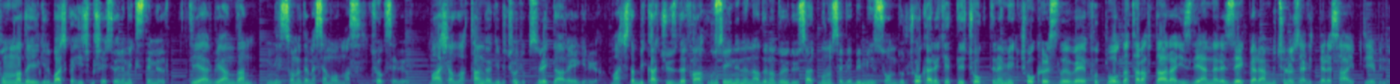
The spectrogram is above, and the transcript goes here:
Bununla da ilgili başka hiçbir şey söylemek istemiyorum. Diğer bir yandan Milson'u demesem olmaz. Çok seviyorum. Maşallah Tanga gibi çocuk sürekli araya giriyor. Maçta birkaç yüz defa Hüseyin'in adını duyduysak bunun sebebi Milson'dur. Çok hareketli, çok dinamik, çok hırslı ve futbolda taraftara, izleyenlere zevk veren bütün özelliklere sahip diyebilirim.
